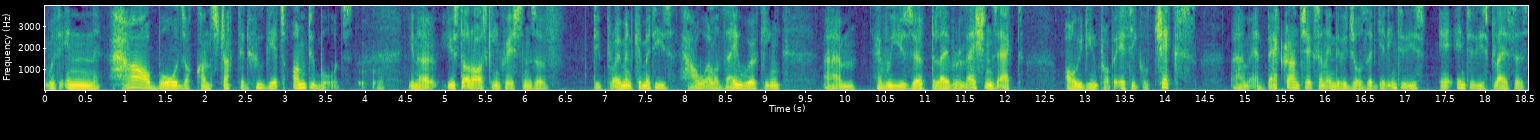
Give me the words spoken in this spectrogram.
within how boards are constructed, who gets onto boards, mm-hmm. you know, you start asking questions of deployment committees, how well are they working? Um, have we usurped the Labour Relations Act? Are we doing proper ethical checks um, and background checks on individuals that get into these into these places?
